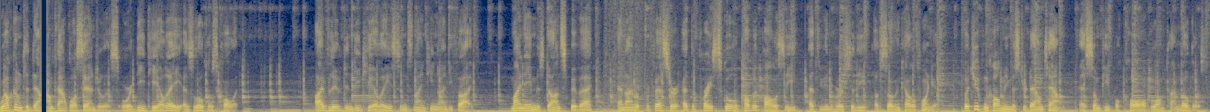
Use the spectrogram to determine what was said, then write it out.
Welcome to downtown Los Angeles, or DTLA as locals call it. I've lived in DTLA since 1995. My name is Don Spivack, and I'm a professor at the Price School of Public Policy at the University of Southern California. But you can call me Mr. Downtown, as some people call longtime locals.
